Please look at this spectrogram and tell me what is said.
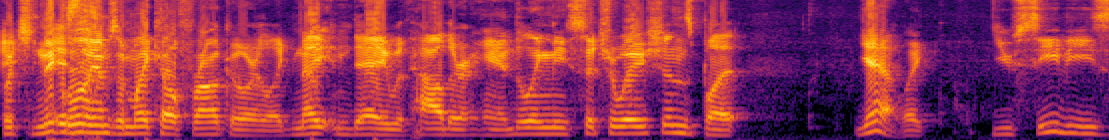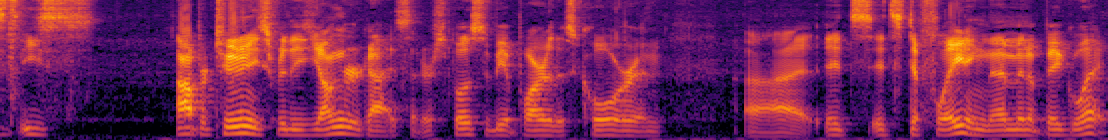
Which Nick Williams and Maikel Franco are like night and day with how they're handling these situations. But yeah, like you see these these opportunities for these younger guys that are supposed to be a part of this core, and uh, it's it's deflating them in a big way.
